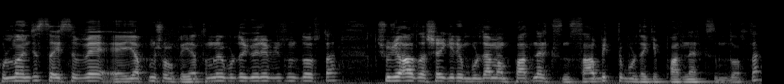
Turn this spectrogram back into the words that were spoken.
kullanıcı sayısı ve e, yapmış oldukları yatırımları burada görebiliyorsunuz dostlar. Şuraya az aşağı geliyorum. Burada hemen partner kısmı. Sabitti buradaki partner kısmı dostlar.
